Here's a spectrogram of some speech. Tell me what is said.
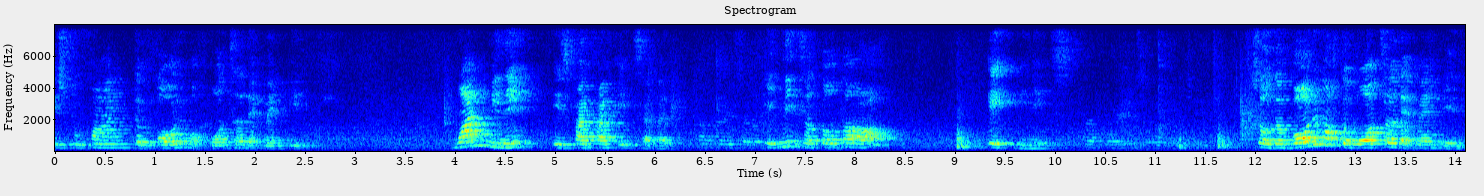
is to find the volume of water that went in. One minute is 5587. It needs a total of 8 minutes. So the volume of the water that went in,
